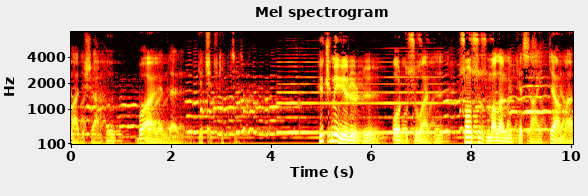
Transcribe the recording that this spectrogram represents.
padişahı bu alemden geçip gitti. Hükmü yürürdü, ordusu vardı, sonsuz mala mülke sahipti ama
